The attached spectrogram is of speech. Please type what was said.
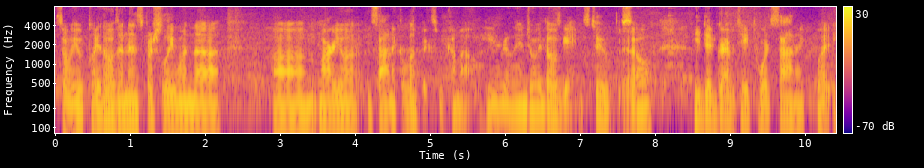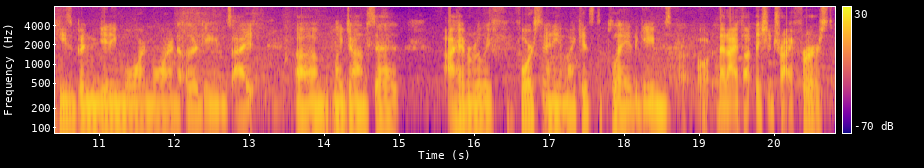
so he would play those, and then especially when the um, Mario and Sonic Olympics would come out. He really enjoyed those games too. Yeah. So he did gravitate towards Sonic, but he's been getting more and more into other games. I, um, like John said, I haven't really forced any of my kids to play the games uh, that I thought they should try first.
